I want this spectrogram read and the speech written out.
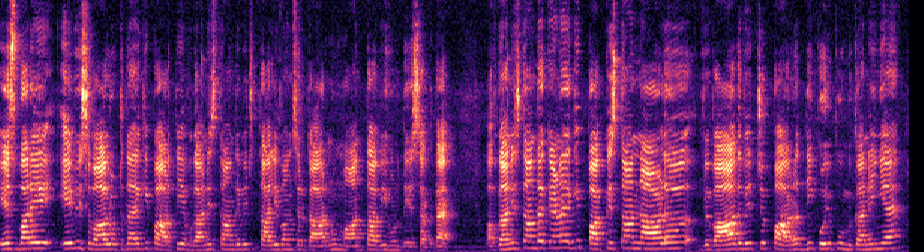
ਇਸ ਬਾਰੇ ਇਹ ਵੀ ਸਵਾਲ ਉੱਠਦਾ ਹੈ ਕਿ ਭਾਰਤੀ ਅਫਗਾਨਿਸਤਾਨ ਦੇ ਵਿੱਚ ਤਾਲਿਬਾਨ ਸਰਕਾਰ ਨੂੰ ਮਾਨਤਾ ਵੀ ਹੁਣ ਦੇ ਸਕਦਾ ਹੈ। ਅਫਗਾਨਿਸਤਾਨ ਦਾ ਕਹਿਣਾ ਹੈ ਕਿ ਪਾਕਿਸਤਾਨ ਨਾਲ ਵਿਵਾਦ ਵਿੱਚ ਭਾਰਤ ਦੀ ਕੋਈ ਭੂਮਿਕਾ ਨਹੀਂ ਹੈ।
